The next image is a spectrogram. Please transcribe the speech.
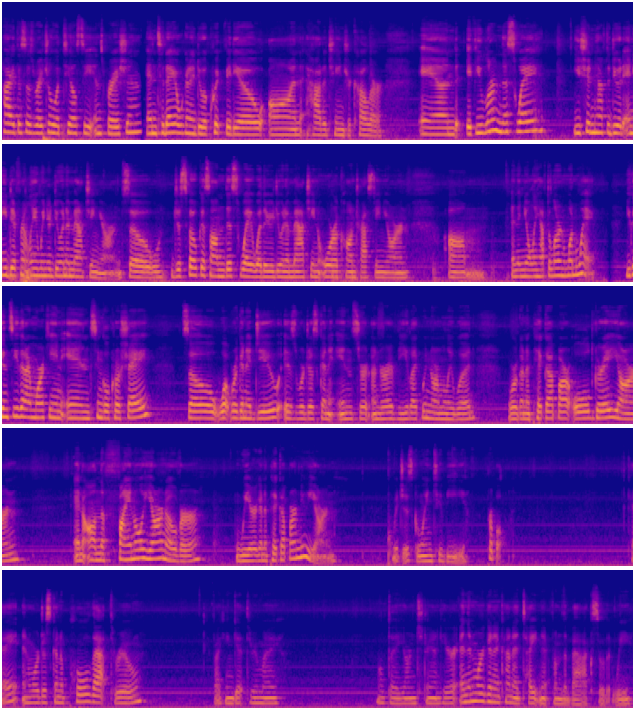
Hi, this is Rachel with TLC Inspiration, and today we're going to do a quick video on how to change your color. And if you learn this way, you shouldn't have to do it any differently when you're doing a matching yarn. So just focus on this way whether you're doing a matching or a contrasting yarn. Um, and then you only have to learn one way. You can see that I'm working in single crochet. So what we're going to do is we're just going to insert under a V like we normally would. We're going to pick up our old gray yarn and on the final yarn over we are going to pick up our new yarn which is going to be purple. Okay, and we're just going to pull that through. If I can get through my multi-yarn strand here. And then we're going to kind of tighten it from the back so that we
